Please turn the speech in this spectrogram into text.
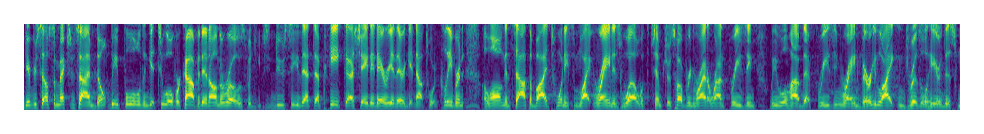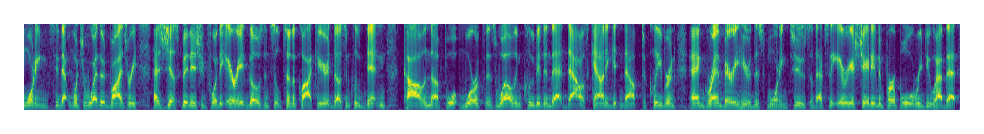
give yourself some extra time. Don't be fooled and get too overconfident on the roads, but you do see that uh, pink uh, shaded area there getting out toward. Cleburne along and south of I-20. Some light rain as well with temperatures hovering right around freezing. We will have that freezing rain, very light and drizzle here this morning. See that winter weather advisory has just been issued for the area. It goes until 10 o'clock here. It does include Denton, Collin, uh, Fort Worth as well included in that. Dallas County getting down to Cleburne and Granbury here this morning too. So that's the area shaded in purple where we do have that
